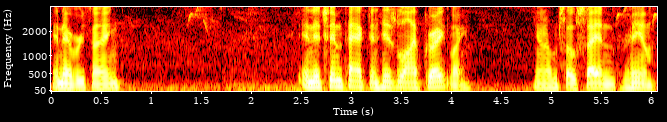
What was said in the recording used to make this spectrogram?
and everything. And it's impacting his life greatly. And I'm so saddened for him.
